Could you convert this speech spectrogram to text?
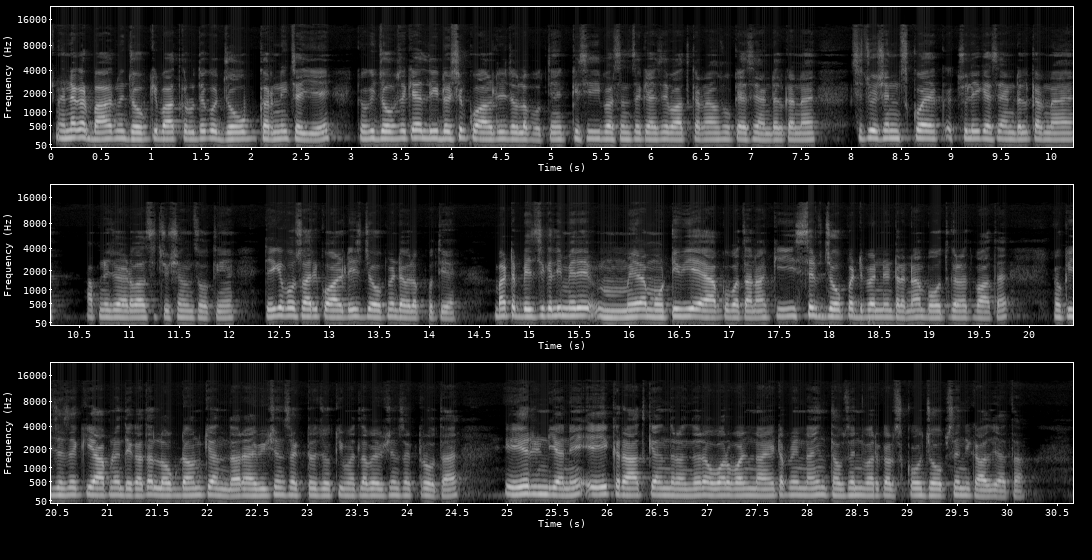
एंड अगर बाद में जॉब की बात करूँ, देखो जॉब करनी चाहिए, क्योंकि जॉब से क्या लीडरशिप क्वालिटी डेवलप होती हैं। किसी पर्सन से कैसे बात करना है, उसको कैसे हैंडल करना है सिचुएशंस को एक्चुअली कैसे हैंडल करना है, अपने जो एडवांस सिचुएशंस होती हैं। ठीक है, वो सारी क्वालिटीज़ जॉब में डेवलप होती है। बट बेसिकली मेरे, मेरा मोटिव ये है आपको बताना कि सिर्फ़ जॉब पर डिपेंडेंट रहना बहुत गलत बात है। क्योंकि जैसे कि आपने देखा था लॉकडाउन के अंदर एविएशन सेक्टर जो कि मतलब एविएशन सेक्टर होता है एयर इंडिया ने एक रात के अंदर अंदर ओवर वन नाइट अपने नाइन थाउज़ेंड वर्कर्स को जॉब से निकाल दिया था।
